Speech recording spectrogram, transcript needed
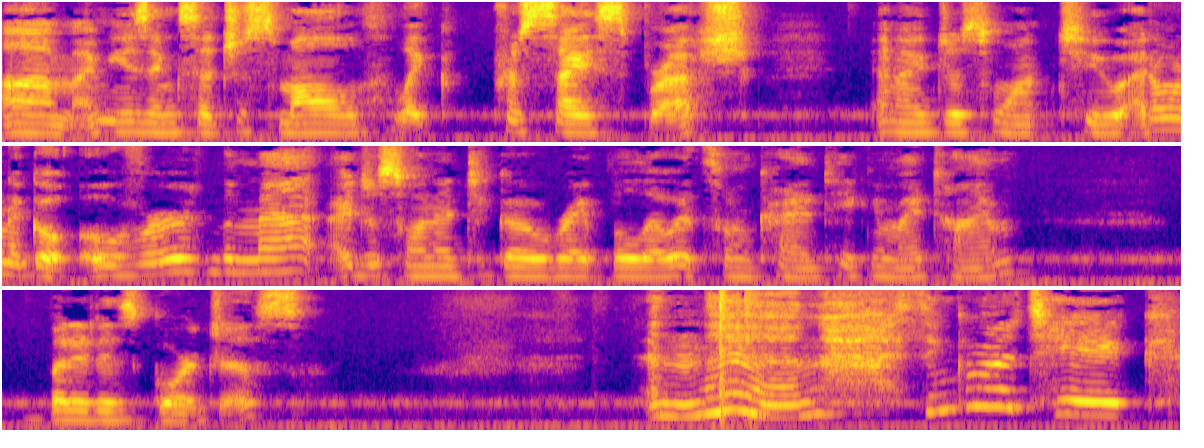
um, I'm using such a small, like precise brush and I just want to, I don't want to go over the mat. I just wanted to go right below it. So I'm kind of taking my time, but it is gorgeous. And then I think I'm going to take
